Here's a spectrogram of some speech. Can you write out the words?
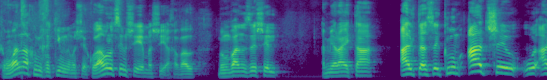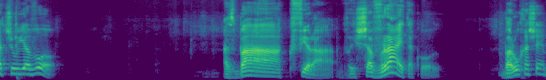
כמובן אנחנו מחכים למשיח, כולם רוצים שיהיה משיח, אבל במובן הזה של אמירה הייתה, אל תעשה כלום עד שהוא, עד שהוא יבוא. אז באה כפירה ושברה את הכל. ברוך השם.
